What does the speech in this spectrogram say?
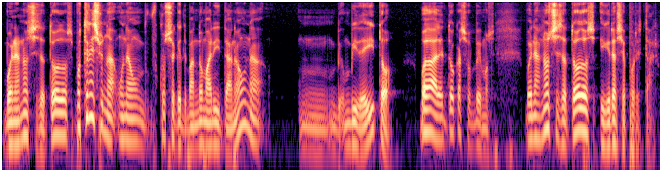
Buenas noches a todos. Vos tenés una, una cosa que te mandó Marita, ¿no? Una, un, un videíto. Bueno, dale, en todo caso vemos. Buenas noches a todos y gracias por estar.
